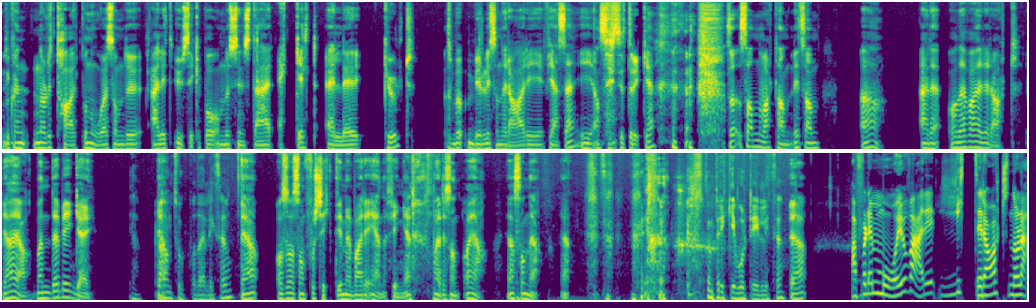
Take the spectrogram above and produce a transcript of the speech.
du kan, Når du tar på noe som du er litt usikker på om du syns det er ekkelt eller kult, så blir du litt sånn rar i fjeset, i ansiktsuttrykket. så, sånn ble han. Litt sånn ah, er det, Og det var rart. Ja ja, men det blir gøy. Ja. Ja. Han tok på det, liksom? Ja, Og så sånn forsiktig med bare ene fingeren. Bare sånn Å ja. Ja, sånn, ja. Som prikker borti litt? Ja. ja. Ja, For det må jo være litt rart når det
